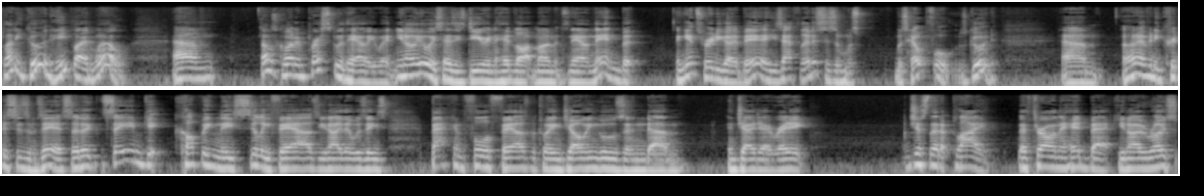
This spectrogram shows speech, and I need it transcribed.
bloody good. He played well. Um, I was quite impressed with how he went. You know, he always has his deer in the headlight moments now and then, but against Rudy Gobert, his athleticism was, was helpful. It was good. Um, I don't have any criticisms there. So to see him get copping these silly fouls, you know, there was these back and forth fouls between Joe Ingles and um, and JJ Redick. Just let it play. They're throwing their head back. You know, Royce,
